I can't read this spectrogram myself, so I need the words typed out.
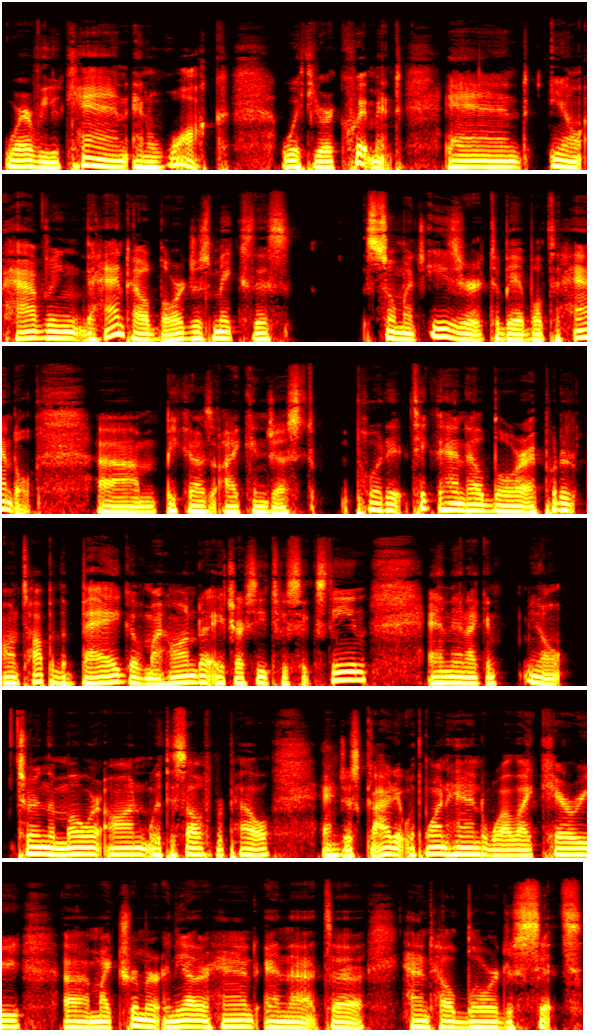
wherever you can and walk with your equipment. And, you know, having the handheld blower just makes this so much easier to be able to handle um, because I can just put it, take the handheld blower, I put it on top of the bag of my Honda HRC 216, and then I can, you know, turn the mower on with the self propel and just guide it with one hand while I carry uh, my trimmer in the other hand, and that uh, handheld blower just sits,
